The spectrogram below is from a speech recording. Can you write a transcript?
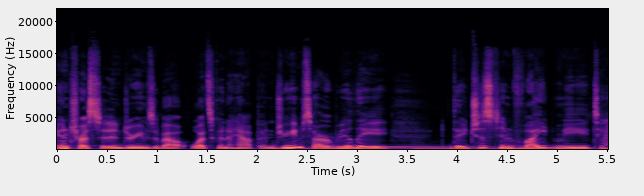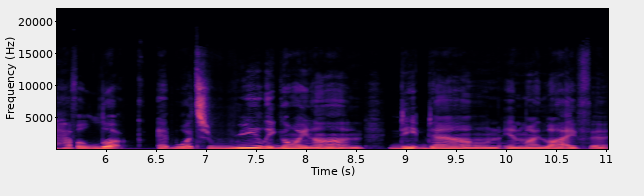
interested in dreams about what's going to happen. Dreams are really, they just invite me to have a look at what's really going on deep down in my life. Uh,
